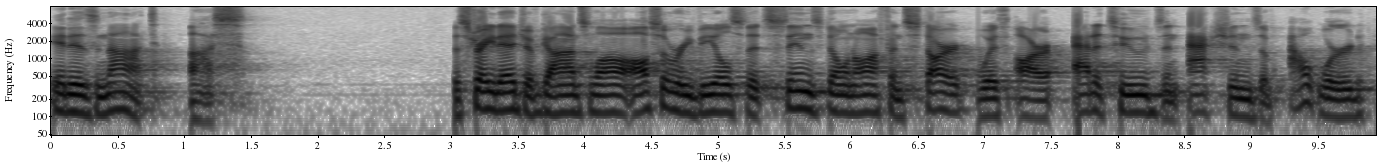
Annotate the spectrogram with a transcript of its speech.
it is not us. The straight edge of God's law also reveals that sins don't often start with our attitudes and actions of outward,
